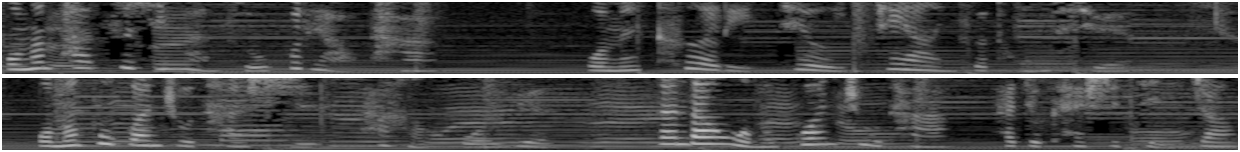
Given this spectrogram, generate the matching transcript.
我们怕自己满足不了他。我们课里就有这样一个同学，我们不关注他时，他很活跃；但当我们关注他，他就开始紧张、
